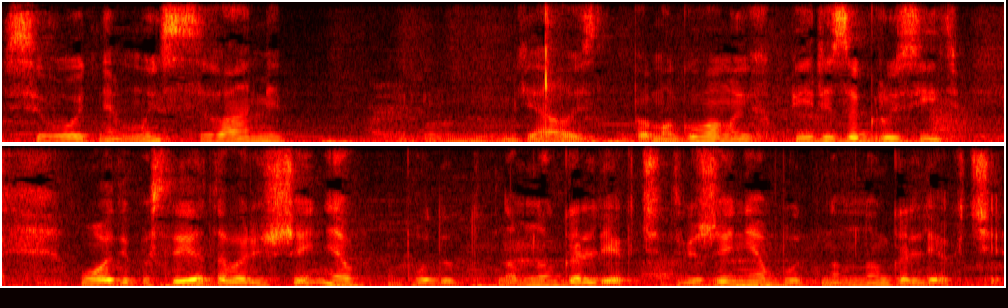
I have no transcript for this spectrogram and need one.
сегодня мы с вами я помогу вам их перезагрузить. Вот, и после этого решения будут намного легче, движения будут намного легче.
